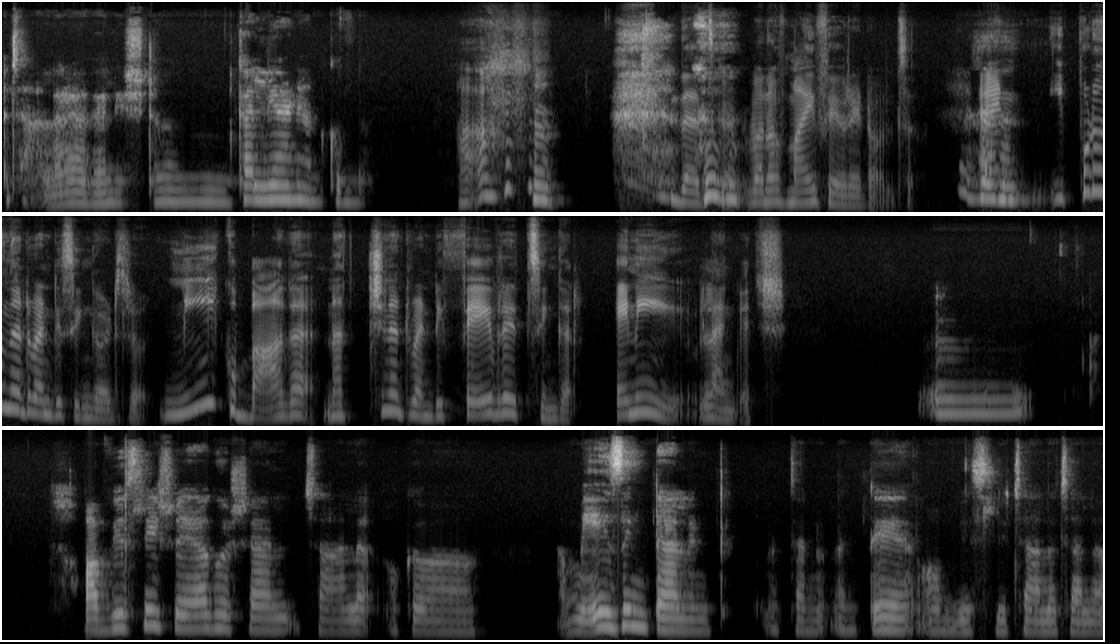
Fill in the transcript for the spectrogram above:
చాలా రాగాలు ఇష్టం. కళ్యాణి అనుకుందాం. One of my favourite also and ఇప్పుడు ఉన్నటువంటి సింగర్స్లో నీకు బాగా నచ్చినటువంటి favourite singer any language obviously Shreya Ghoshal చాలా ఒక అమేజింగ్ టాలెంట్ తను అంటే ఆబ్వియస్లీ చాలా చాలా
